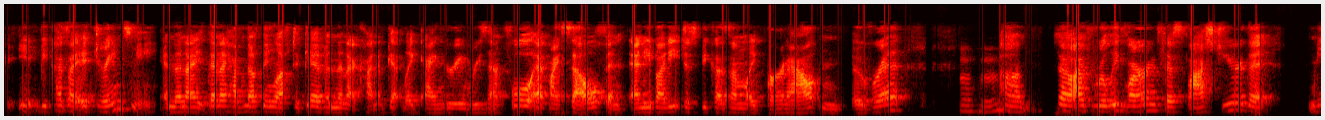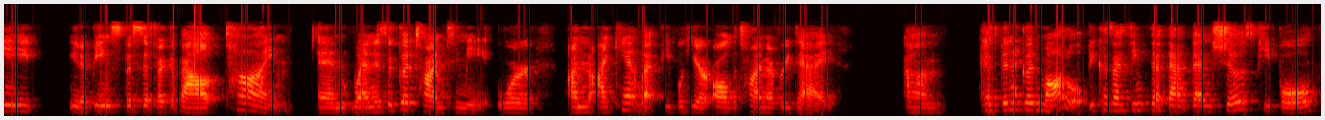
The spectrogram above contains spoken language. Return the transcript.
it, because I, it drains me. And then i then i have nothing left to give. And then i kind of get like angry and resentful at myself and anybody just because i'm like burnt out and over it. Mm-hmm. um, so i've really learned this last year that me you know being specific about time and when is a good time to meet or i'm i can't let people here all the time every day. Um, has been a good model because I think that that then shows people,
